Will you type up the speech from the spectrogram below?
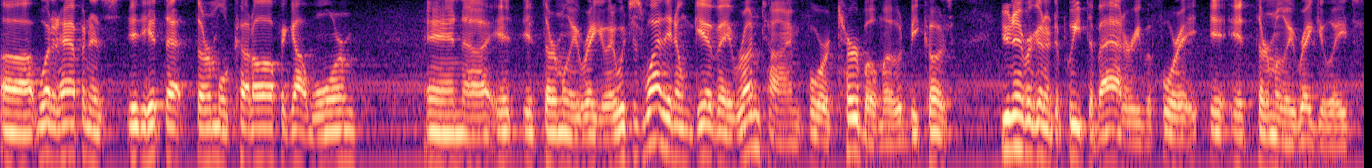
Uh, what had happened is it hit that thermal cutoff. It got warm, and uh, it, it thermally regulated, which is why they don't give a runtime for turbo mode because you're never going to deplete the battery before it, it, it thermally regulates.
